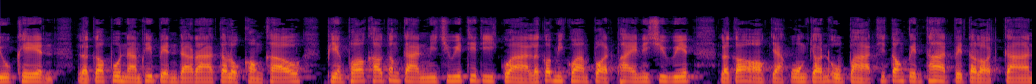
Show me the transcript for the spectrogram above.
ยูเครนแล้วก็ผู้นำที่เป็นดาราตลกของเขา เพียงเพราะเขาต้องการมีชีวิตที่ดีกว่า แล้วก็มีความปลอดภัยในชีวิต แล้วก็ออกจากวงจรอุบาทที่ต้องเป็นทาสไปตลอดกาล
